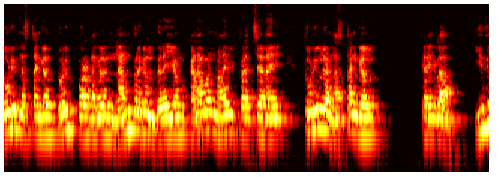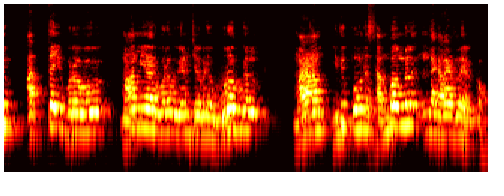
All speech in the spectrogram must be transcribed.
தொழில் நஷ்டங்கள் தொழில் போராட்டங்கள் நண்பர்கள் விரயம் கணவன் மனைவி பிரச்சனை தொழில நஷ்டங்கள் சரிங்களா? இது அத்தை உறவு மாமியார் உறவு என்று சொல்லக்கூடிய உறவுகள் மரணம் இது போன்ற சம்பவங்கள் இந்த காலகட்டத்தில் இருக்கும்.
